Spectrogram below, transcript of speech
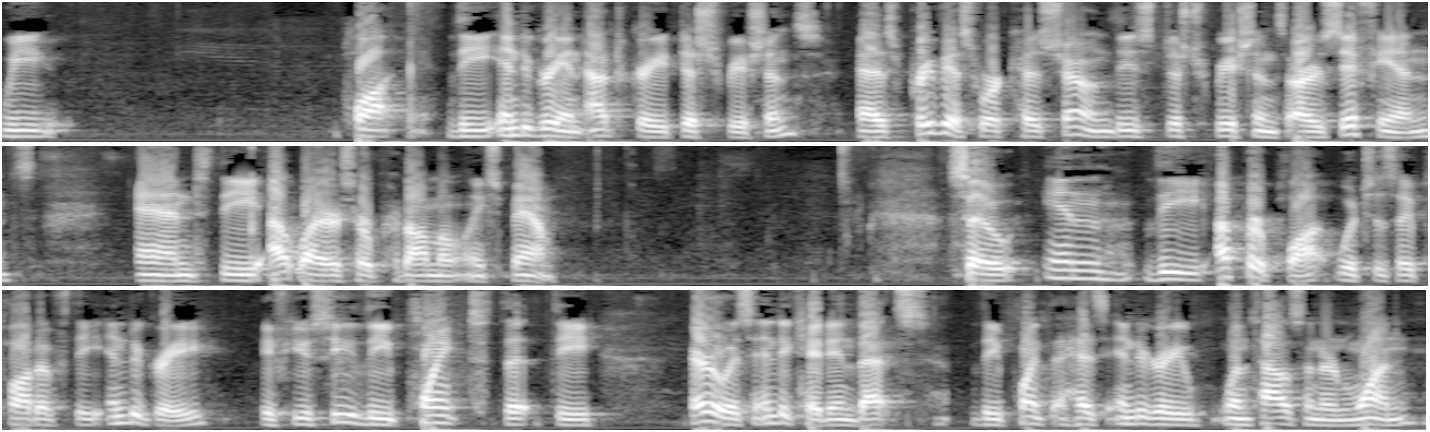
we plot the in-degree and out-degree distributions. As previous work has shown, these distributions are Zipfians and the outliers are predominantly spam. So in the upper plot, which is a plot of the in-degree, if you see the point that the arrow is indicating, that's the point that has in-degree 1001,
